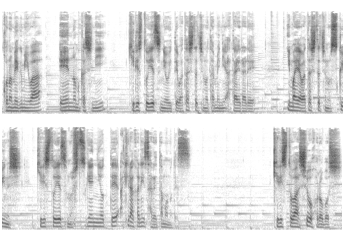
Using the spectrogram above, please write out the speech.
この恵みは永遠の昔にキリストイエスにおいて私たちのために与えられ今や私たちの救い主キリストイエスの出現によって明らかにされたものですキリストは死を滅ぼし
